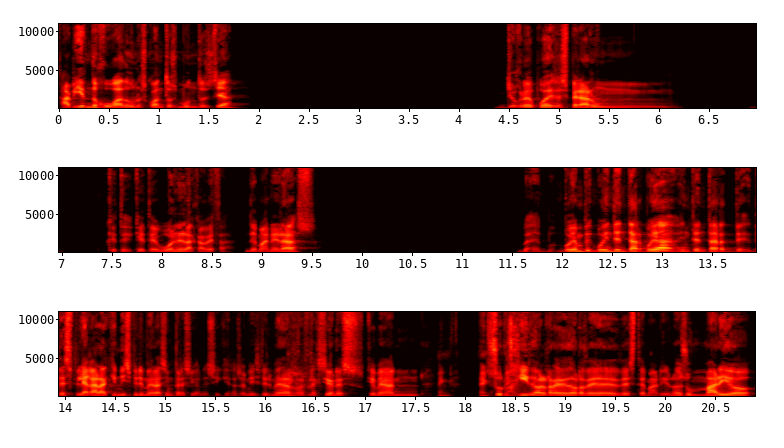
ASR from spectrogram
habiendo jugado unos cuantos mundos ya, yo creo que puedes esperar un... que te, que te vuele la cabeza, de maneras... Voy a, voy a intentar, voy a intentar de- desplegar aquí mis primeras impresiones, si quieres, o mis primeras Venga. reflexiones que me han Venga, venga. surgido alrededor de, de este Mario. ¿no? Es un Mario,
